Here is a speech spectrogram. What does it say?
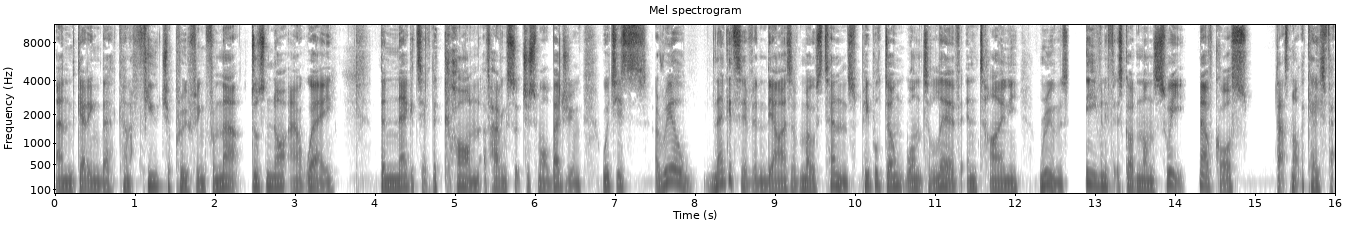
and getting the kind of future proofing from that does not outweigh the negative, the con of having such a small bedroom, which is a real negative in the eyes of most tenants. People don't want to live in tiny rooms, even if it's got an ensuite. Now, of course, that's not the case for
